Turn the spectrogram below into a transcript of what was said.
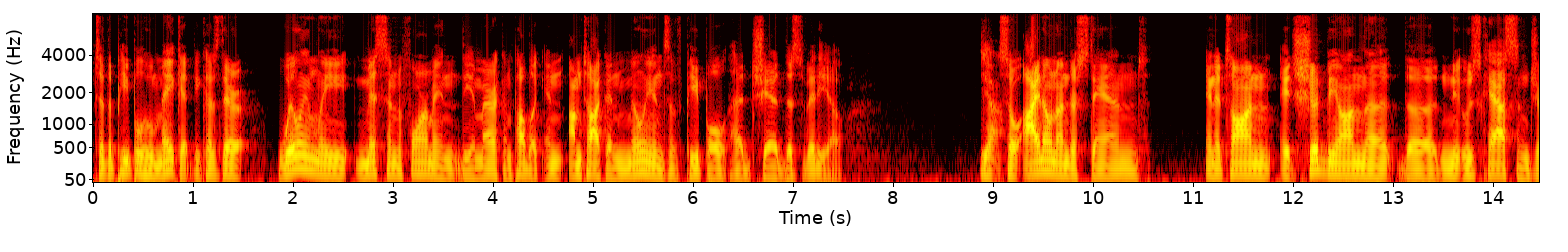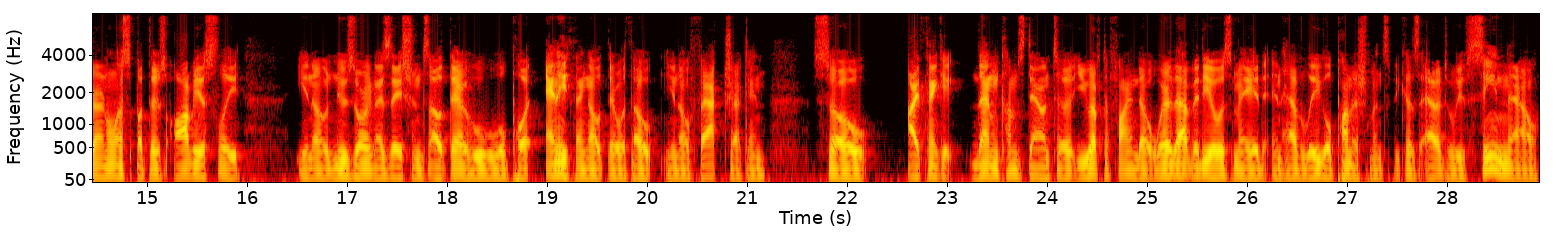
to the people who make it because they're willingly misinforming the American public. And I'm talking millions of people had shared this video. Yeah. So I don't understand and it's on it should be on the the newscasts and journalists, but there's obviously, you know, news organizations out there who will put anything out there without, you know, fact checking. So I think it then comes down to you have to find out where that video is made and have legal punishments because as we've seen now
